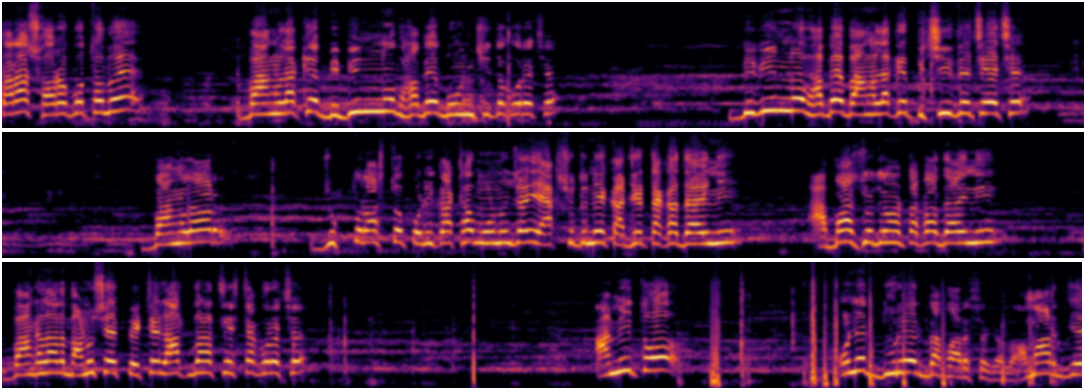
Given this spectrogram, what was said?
তারা সর্বপ্রথমে বাংলাকে বিভিন্নভাবে বঞ্চিত করেছে, বিভিন্নভাবে বাংলাকে পিছিয়ে দিতে চেয়েছে। বাংলার যুক্তরাষ্ট্র পরিকাঠামো অনুযায়ী একশো দিনে কাজের টাকা দেয়নি, আবাস যোজনার টাকা দেয়নি, বাংলার মানুষের পেটে লাত মারার চেষ্টা করেছে। আমি তো অনেক দূরের ব্যাপার এসে গেল। আমার যে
